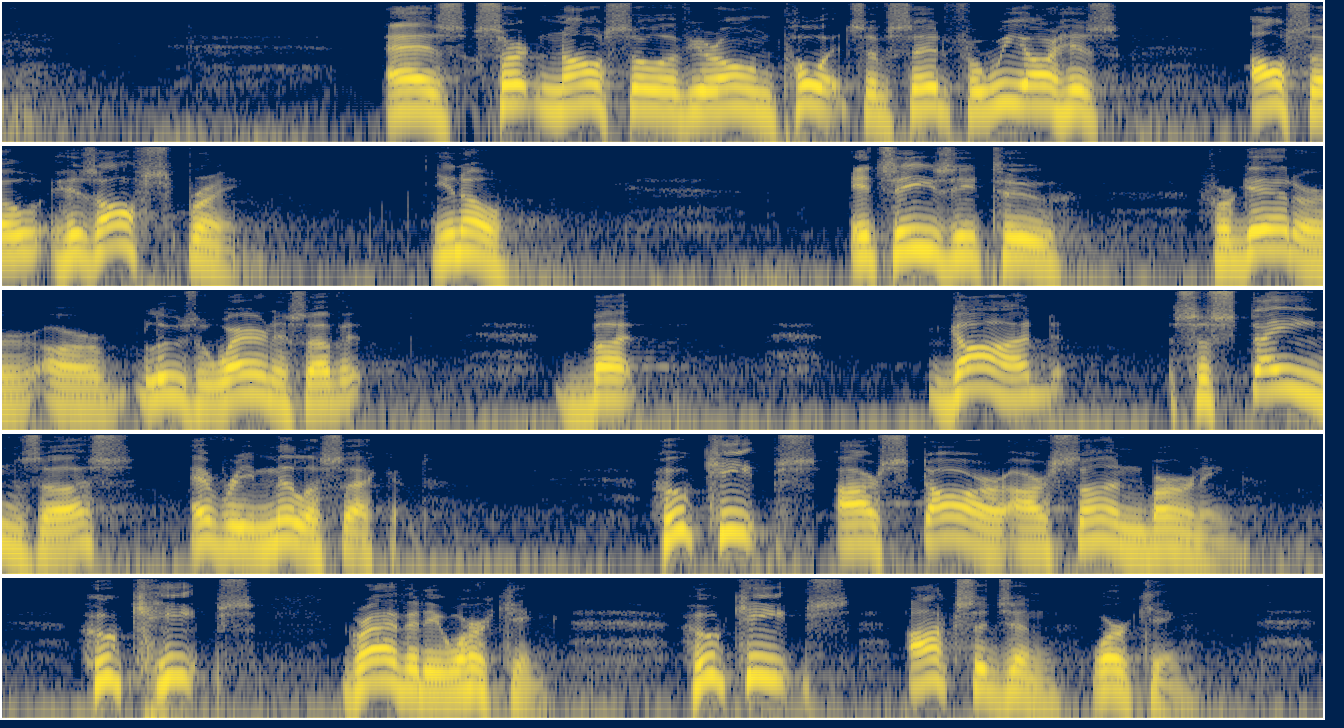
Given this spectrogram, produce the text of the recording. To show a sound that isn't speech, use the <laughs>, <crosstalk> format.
As certain also of your own poets have said, for we are his also his offspring. You know, it's easy to forget or, or lose awareness of it, but God sustains us every millisecond. Who keeps our star, our sun burning? Who keeps gravity working? Who keeps oxygen working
